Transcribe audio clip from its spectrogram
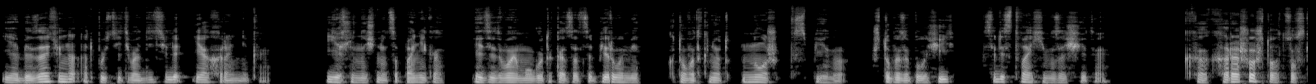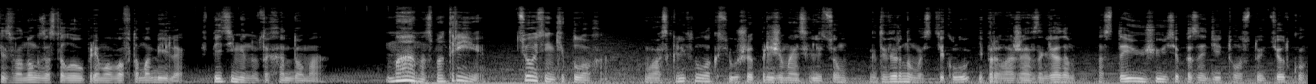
и обязательно отпустить водителя и охранника. Если начнется паника, эти двое могут оказаться первыми, кто воткнет нож в спину, чтобы заполучить средства химзащиты. Как хорошо, что отцовский звонок застал его прямо в автомобиле, в пяти минутах от дома. «Мама, смотри, тетеньке плохо!» Воскликнула Ксюша, прижимаясь лицом к дверному стеклу и провожая взглядом остающуюся позади толстую тетку,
